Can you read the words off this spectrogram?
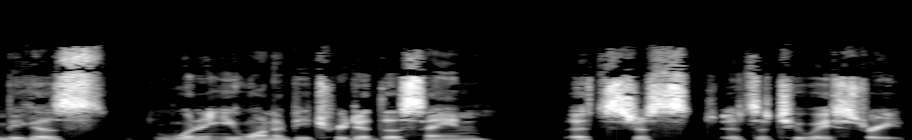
Because wouldn't you want to be treated the same it's just, it's a two way street.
